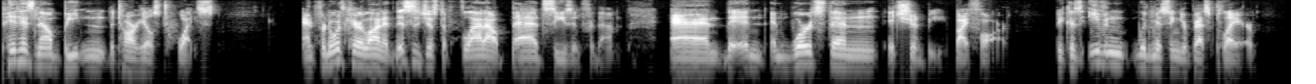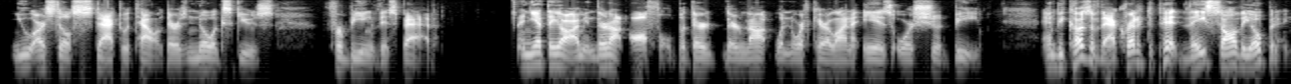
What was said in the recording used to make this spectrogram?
Pitt has now beaten the Tar Heels twice. And for North Carolina, this is just a flat out bad season for them. And, and and worse than it should be by far. Because even with missing your best player, you are still stacked with talent. There is no excuse for being this bad. And yet they are. I mean, they're not awful, but they're they're not what North Carolina is or should be. And because of that, credit to Pitt, they saw the opening.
